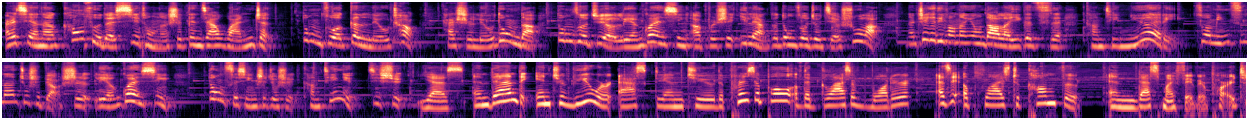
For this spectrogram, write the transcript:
而且呢，空腹的系统呢是更加完整。动作更流畅，它是流动的，动作具有连贯性，而不是一两个动作就结束了。那这个地方呢，用到了一个词 continuity，做名词呢就是表示连贯性，动词形式就是 continue，继续。Yes, and then the interviewer asked him to the principle of the glass of water as it applies to kung fu. And that's my favorite part.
